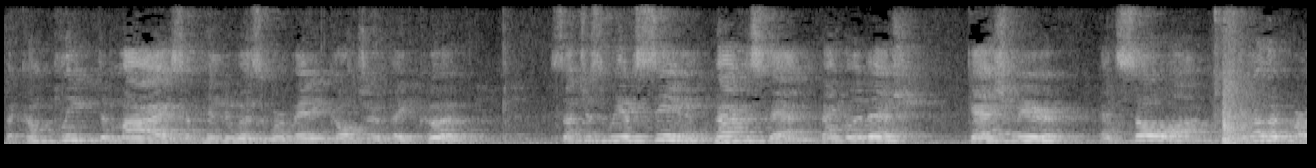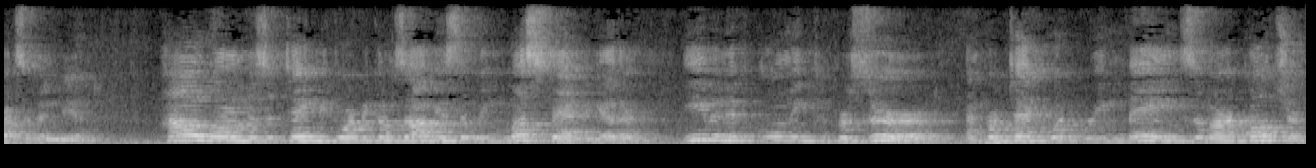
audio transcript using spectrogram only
the complete demise of Hinduism or Vedic culture if they could, such as we have seen in Pakistan, Bangladesh, Kashmir, and so on in other parts of India. How long does it take before it becomes obvious that we must stand together, even if only to preserve and protect what remains of our culture?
